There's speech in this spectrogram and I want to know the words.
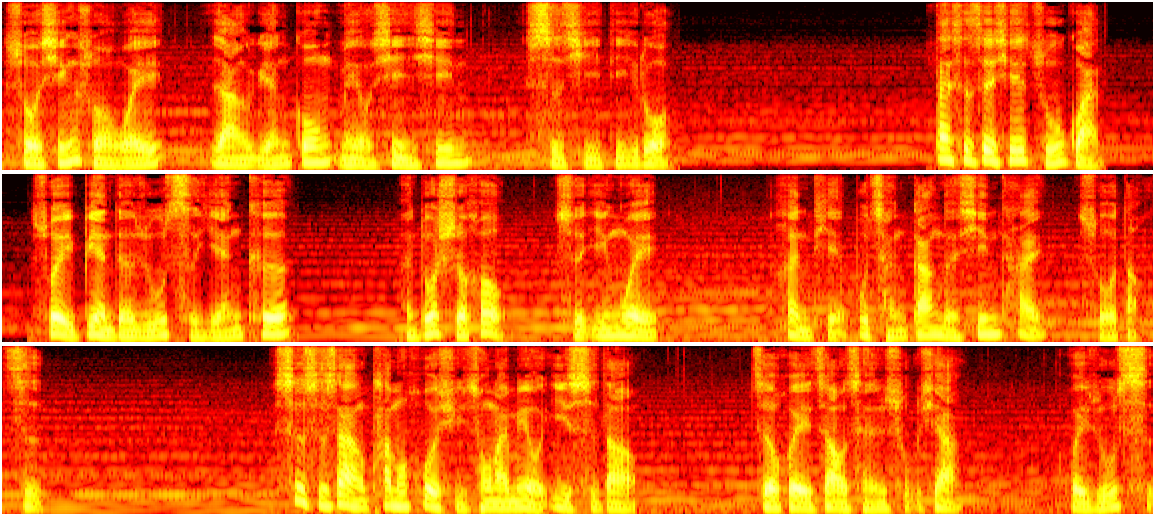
所行所为让员工没有信心，士气低落。但是这些主管所以变得如此严苛，很多时候是因为恨铁不成钢的心态所导致。事实上，他们或许从来没有意识到，这会造成属下会如此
